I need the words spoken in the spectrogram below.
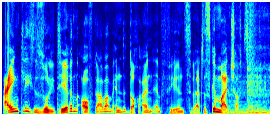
eigentlich solitären Aufgabe am Ende doch ein empfehlenswertes Gemeinschaftserlebnis.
